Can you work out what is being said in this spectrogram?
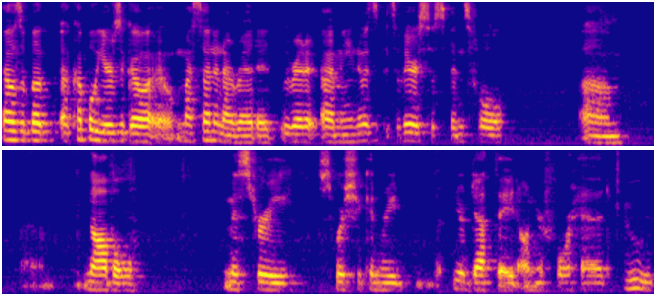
That was a book a couple years ago. Uh, My son and I read it. We read it. I mean, it was it's a very suspenseful um, um, novel, mystery, just where she can read your death date on your forehead. Ooh.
